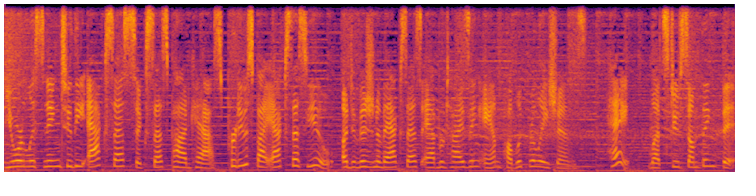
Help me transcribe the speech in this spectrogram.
You're listening to the Access Success Podcast, produced by Access U, a division of Access Advertising and Public Relations. Hey, let's do something big.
